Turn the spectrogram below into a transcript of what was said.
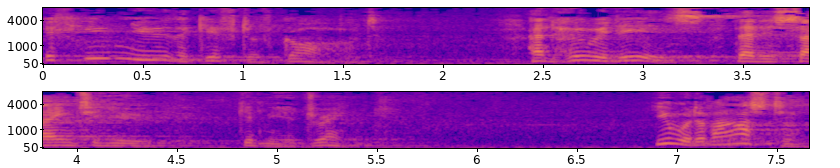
if you knew the gift of God and who it is that is saying to you, give me a drink, you would have asked him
